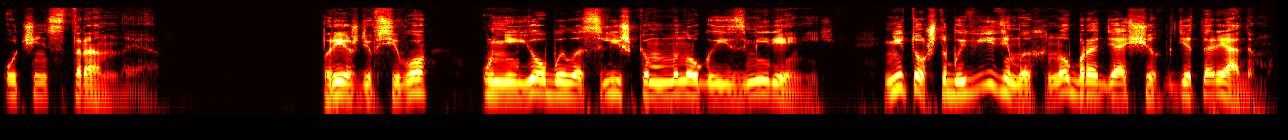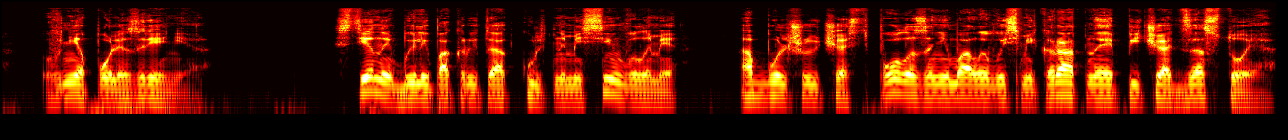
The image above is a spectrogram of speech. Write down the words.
очень странное. Прежде всего, у нее было слишком много измерений, не то чтобы видимых, но бродящих где-то рядом, вне поля зрения. Стены были покрыты оккультными символами, а большую часть пола занимала восьмикратная печать застоя.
